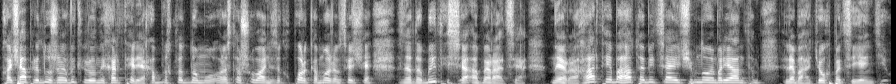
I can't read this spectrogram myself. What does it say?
Хоча при дуже викривлених артеріях або складному розташуванні закупорка може все ще знадобитися операція, нейрогард є багатообіцяючим новим варіантом для багатьох пацієнтів,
